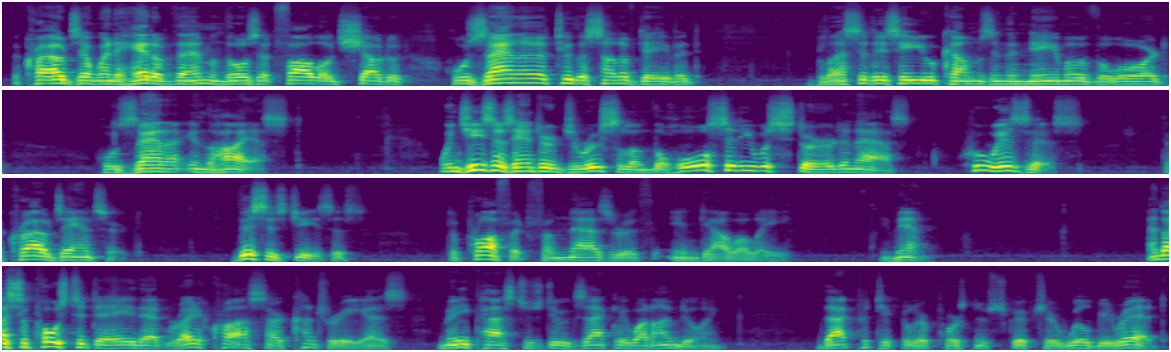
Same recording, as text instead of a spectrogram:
The crowds that went ahead of them and those that followed shouted, Hosanna to the Son of David! Blessed is he who comes in the name of the Lord! Hosanna in the highest! When Jesus entered Jerusalem, the whole city was stirred and asked, Who is this? The crowds answered, This is Jesus, the prophet from Nazareth in Galilee. Amen. And I suppose today that right across our country, as many pastors do exactly what I'm doing, that particular portion of Scripture will be read.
